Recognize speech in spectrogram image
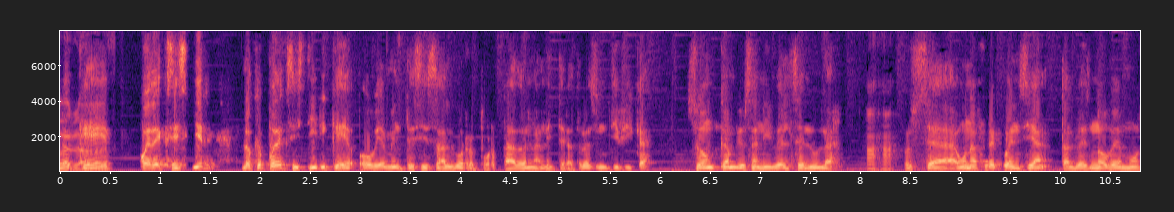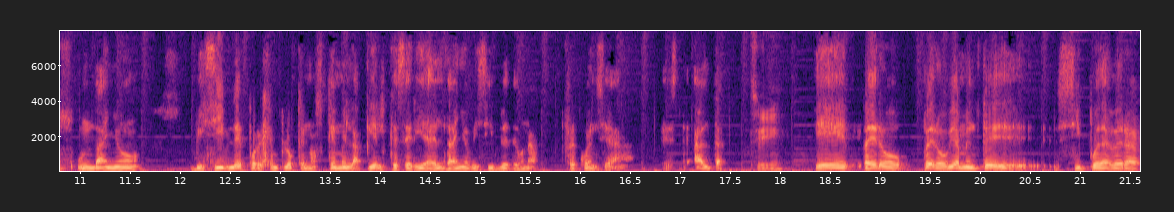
lo que puede existir, lo que puede existir y que obviamente si es algo reportado en la literatura científica, son cambios a nivel celular. O sea, una frecuencia, tal vez no vemos un daño visible, por ejemplo, que nos queme la piel, que sería el daño visible de una frecuencia este, alta. Sí. Eh, pero, pero obviamente sí puede haber a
